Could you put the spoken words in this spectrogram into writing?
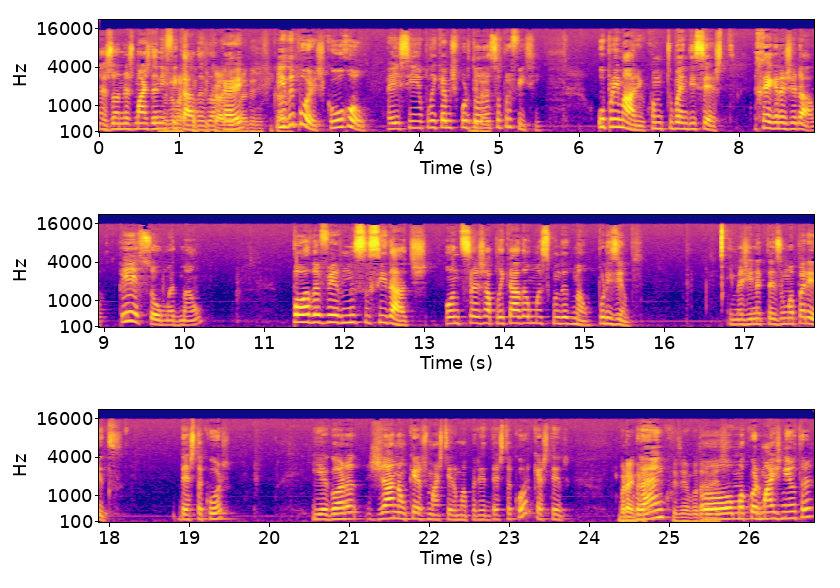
As zonas mais mais danificadas, complicadas, ok? mais danificadas. E depois, com o rolo, aí sim aplicamos por toda a Direto. superfície. O primário, como tu bem disseste, regra geral, é só uma de mão. Pode haver necessidades onde seja aplicada uma segunda de mão. Por exemplo, imagina que tens uma parede desta cor e agora já não queres mais ter uma parede desta cor, queres ter Branco, branco por exemplo, ou vez. uma cor mais neutra.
